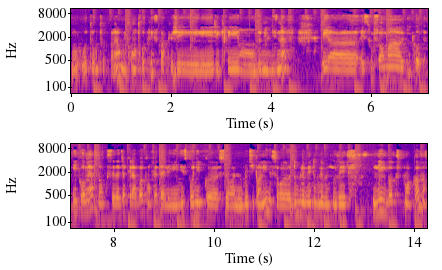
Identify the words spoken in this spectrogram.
auto-entrepreneur, micro-entreprise, quoi, que j'ai créé en 2019 et, euh, et, sous le format e-commerce. Donc, c'est-à-dire que la box, en fait, elle est disponible sur une boutique en ligne sur euh, www.lilbox.com.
